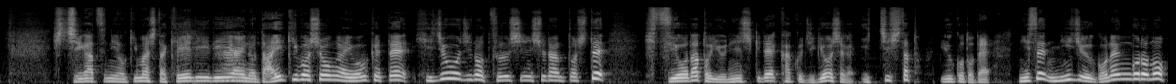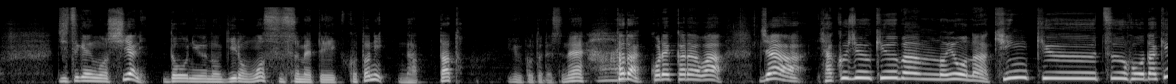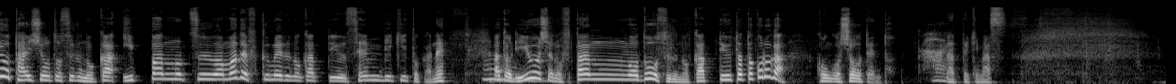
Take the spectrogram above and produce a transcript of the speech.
7月に起きました KDDI の大規模障害を受けて、非常時の通信手段として必要だという認識で各事業者が一致したということで2025年頃の実現を視野に導入の議論を進めていくことになったと。いうことですね、はい、ただこれからはじゃあ119番のような緊急通報だけを対象とするのか一般の通話まで含めるのかっていう線引きとかね、あと利用者の負担をどうするのかっていったところが今後焦点となってきます。はい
